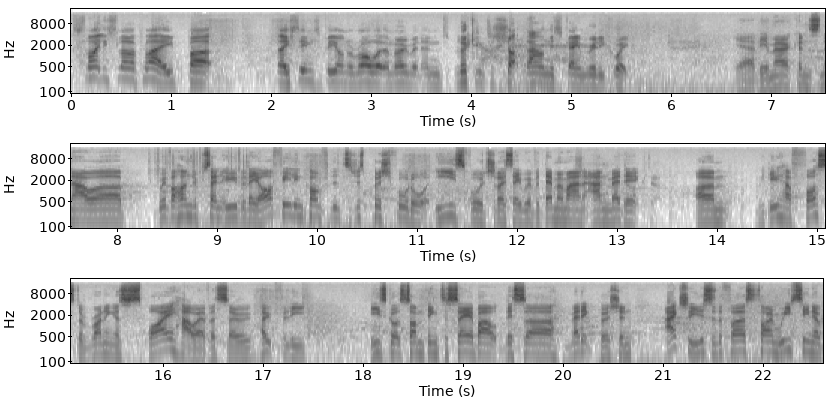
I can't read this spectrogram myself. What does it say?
slightly slower play, but they seem to be on a roll at the moment and looking to shut down this game really quick. Yeah, the Americans now uh, with 100% Uber, they are feeling confident to just push forward or ease forward, should I say, with a demo man and medic. Um, we do have Foster running as spy, however, so hopefully he's got something to say about this uh, medic push. And actually, this is the first time we've seen a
